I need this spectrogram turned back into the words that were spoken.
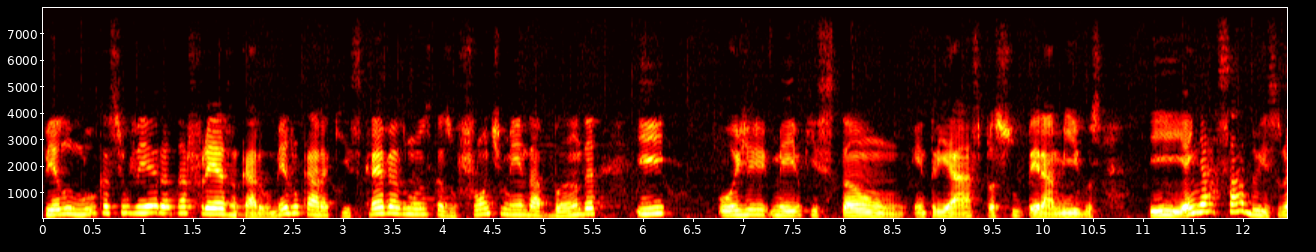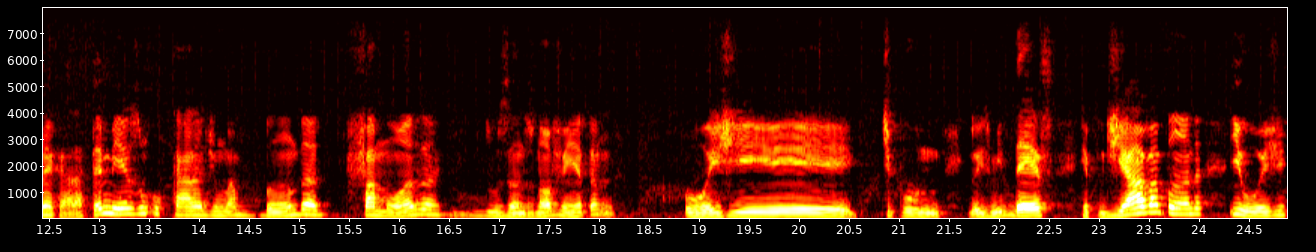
pelo Lucas Silveira da Fresno, cara. O mesmo cara que escreve as músicas, o frontman da banda e hoje meio que estão, entre aspas, super amigos. E é engraçado isso, né, cara? Até mesmo o cara de uma banda famosa dos anos 90, hoje, tipo, 2010, repudiava a banda e hoje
